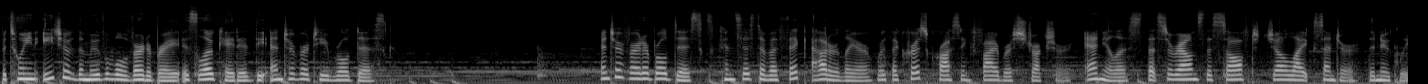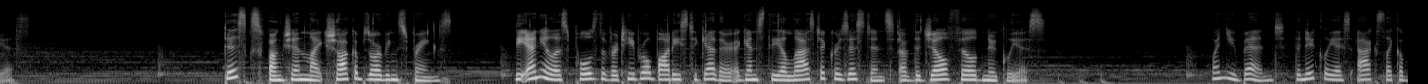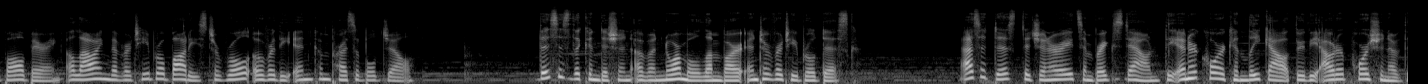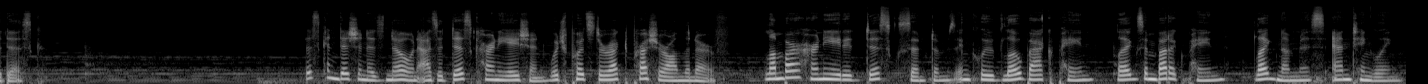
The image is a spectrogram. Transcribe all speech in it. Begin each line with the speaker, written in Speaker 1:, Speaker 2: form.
Speaker 1: Between each of the movable vertebrae is located the intervertebral disc. Intervertebral discs consist of a thick outer layer with a crisscrossing fibrous structure, annulus, that surrounds the soft, gel-like center, the nucleus. Discs function like shock-absorbing springs. The annulus pulls the vertebral bodies together against the elastic resistance of the gel-filled nucleus. When you bend, the nucleus acts like a ball bearing, allowing the vertebral bodies to roll over the incompressible gel. This is the condition of a normal lumbar intervertebral disc. As a disc degenerates and breaks down, the inner core can leak out through the outer portion of the disc. This condition is known as a disc herniation, which puts direct pressure on the nerve. Lumbar herniated disc symptoms include low back pain, legs and buttock pain, leg numbness, and tingling.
